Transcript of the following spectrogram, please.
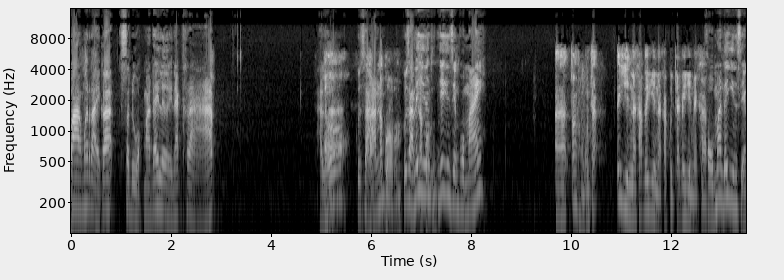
ว่างๆเมื่อไหร่ก็สะดวกมาได้เลยนะครับฮัลโหลอ่าคุณสารครับผมคุณสารได้ยินครับผมได้ยินเสียงผมไหม อ่าต้องของคุณแจ็คได้ยินนะครับ ได้ยินนะครับ คุณแจ็คได้ยินไหมครับ ผมอะได้ยินเสียง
